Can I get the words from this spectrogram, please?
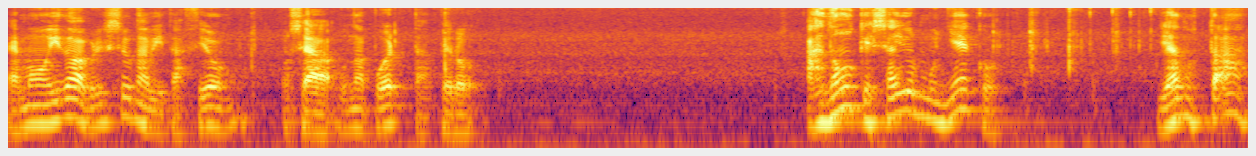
Hemos oído abrirse una habitación. O sea, una puerta. Pero... Ah, no, que se ha ido el muñeco. Ya no está.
